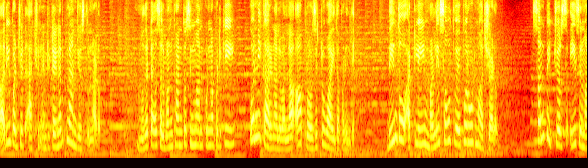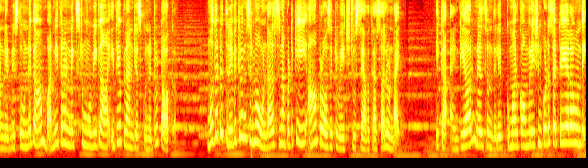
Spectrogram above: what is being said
భారీ బడ్జెట్ యాక్షన్ ఎంటర్టైనర్ ప్లాన్ చేస్తున్నాడు. మొదట సల్మాన్ ఖాన్తో సినిమా అనుకున్నప్పటికీ కొన్ని కారణాల వల్ల ఆ ప్రాజెక్టు వాయిదా పడింది. దీంతో అట్లీ మళ్ళీ సౌత్ వైపు రూట్ మార్చాడు. సన్ పిక్చర్స్ ఈ సినిమాను నిర్మిస్తూ ఉండగా బన్నీ తన నెక్స్ట్ మూవీగా ఇదే ప్లాన్ చేసుకున్నట్టు టాక్. మొదట త్రివిక్రమ్ సినిమా ఉండాల్సినప్పటికీ ఆ ప్రాజెక్టు వేచి చూసే అవకాశాలు ఉన్నాయి ఇక ఎన్టీఆర్ నెల్సన్ దిలీప్ కుమార్ కాంబినేషన్ కూడా సెట్ అయ్యేలా ఉంది.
